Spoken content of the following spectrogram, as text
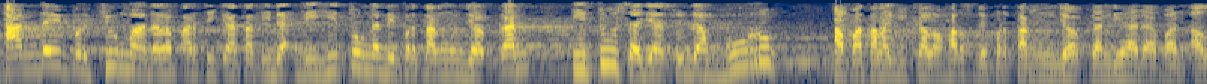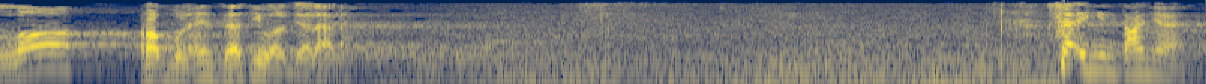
Andai percuma dalam arti kata tidak dihitung dan dipertanggungjawabkan, itu saja sudah buruk. Apatah lagi kalau harus dipertanggungjawabkan di hadapan Allah Rabbul Izzati wal Jalalah. Saya ingin tanya,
